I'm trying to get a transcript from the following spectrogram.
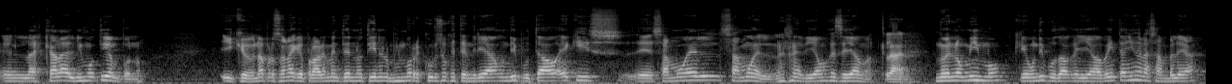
en la escala del mismo tiempo, ¿no? Y que una persona que probablemente no tiene los mismos recursos que tendría un diputado X, eh, Samuel Samuel, digamos que se llama. Claro. No es lo mismo que un diputado que lleva 20 años en la asamblea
